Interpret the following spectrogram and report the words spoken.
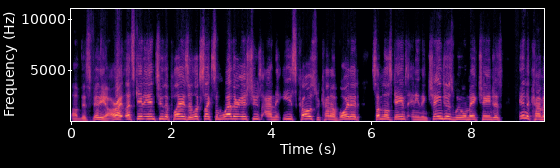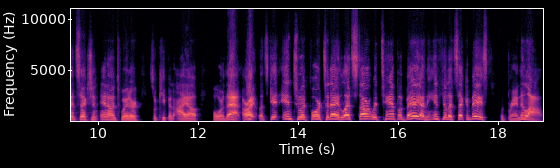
of this video. All right, let's get into the plays. It looks like some weather issues on the East Coast. We kind of avoided some of those games. Anything changes, we will make changes in the comment section and on Twitter. So keep an eye out for that. All right, let's get into it for today. Let's start with Tampa Bay on the infield at second base with Brandon Lowe.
